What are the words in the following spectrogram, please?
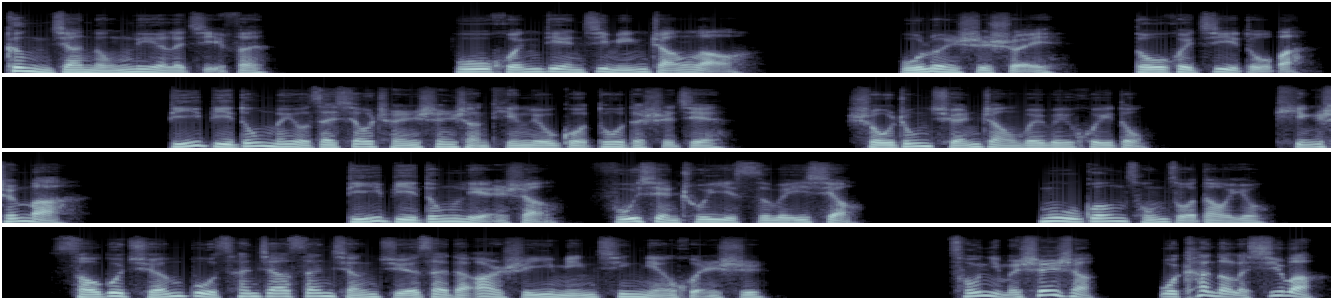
更加浓烈了几分。武魂殿记名长老，无论是谁都会嫉妒吧？比比东没有在萧晨身上停留过多的时间，手中权杖微微挥动：“平身吧。”比比东脸上浮现出一丝微笑，目光从左到右扫过全部参加三强决赛的二十一名青年魂师。从你们身上，我看到了希望。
